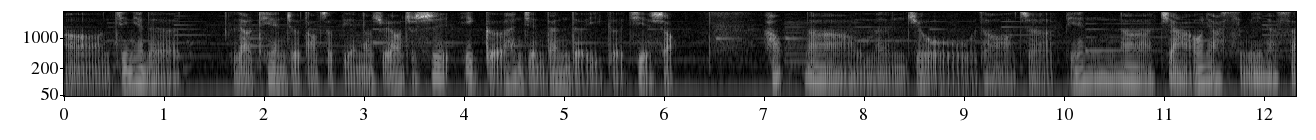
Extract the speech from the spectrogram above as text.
呃，今天的聊天就到这边。那主要就是一个很简单的一个介绍。好，那我们就到这边。那加欧尼亚斯米纳塞。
